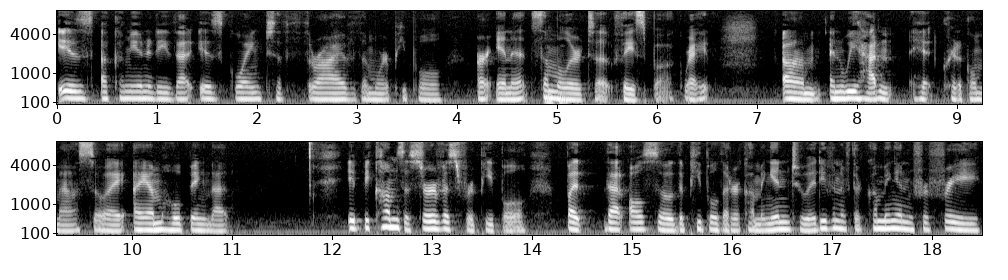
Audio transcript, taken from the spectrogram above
is a community that is going to thrive the more people are in it, similar mm-hmm. to Facebook, right? um, and we hadn't hit critical mass. So I, I am hoping that it becomes a service for people, but that also the people that are coming into it, even if they're coming in for free,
